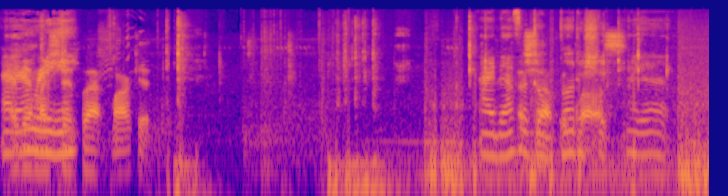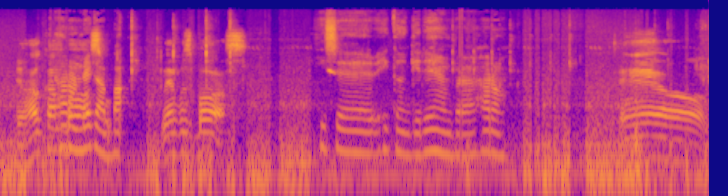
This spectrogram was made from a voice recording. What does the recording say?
I get I'm my ready. shit black market. Alright, but I'm I go shot blow this shit. up. Yo, how come Hold on, they got bo- Where was boss? He said he couldn't get in, bro. Hold on. Damn.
